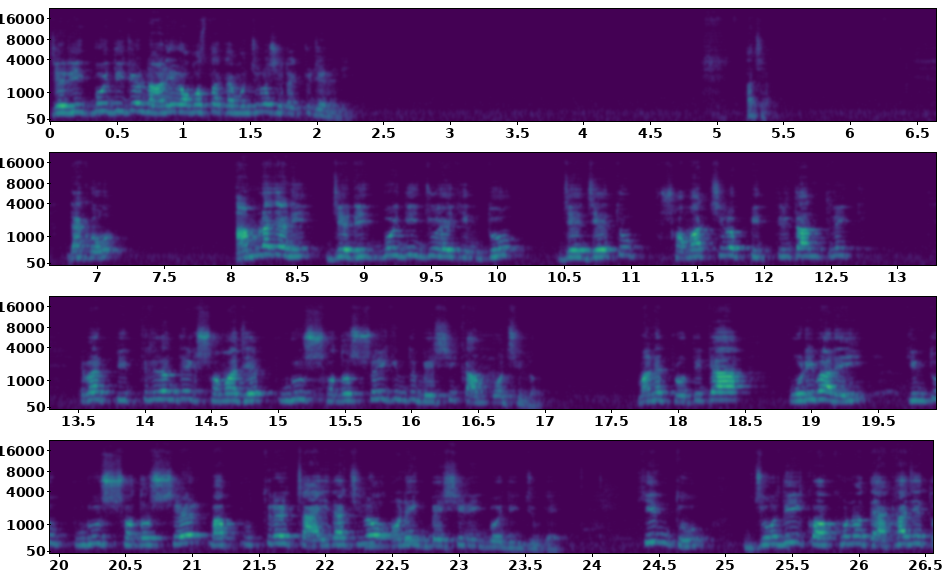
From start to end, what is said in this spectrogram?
যে ঋগ্বৈদিক নারীর অবস্থা কেমন ছিল সেটা একটু জেনে নিই। আচ্ছা দেখো, আমরা জানি যে ঋগ্বৈদিক যুগে কিন্তু যে যেহেতু সমাজ ছিল পিতৃতান্ত্রিক, এবার পিতৃতান্ত্রিক সমাজে পুরুষ সদস্যই কিন্তু বেশি কাম্য ছিল। মানে প্রতিটা পরিবারেই কিন্তু পুরুষ সদস্যের বা পুত্রের চাহিদা ছিল অনেক বেশি ঋগ্বৈদিক যুগে। কিন্তু যদি কখনো দেখা যেত,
